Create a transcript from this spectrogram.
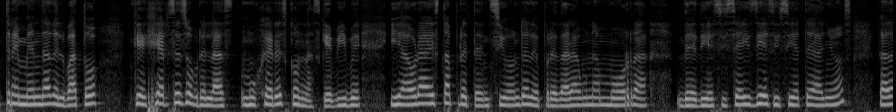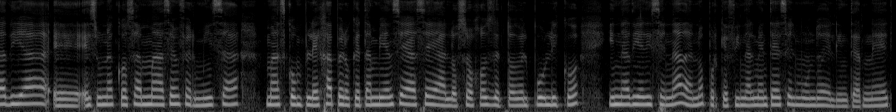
tremenda del vato que ejerce sobre las mujeres con las que vive y ahora esta pretensión de depredar a una morra de 16, 17 años, cada día eh, es una cosa más enfermiza, más compleja, pero que también se hace a los ojos de todo el público y nadie dice nada, ¿no? Porque finalmente es el mundo del Internet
